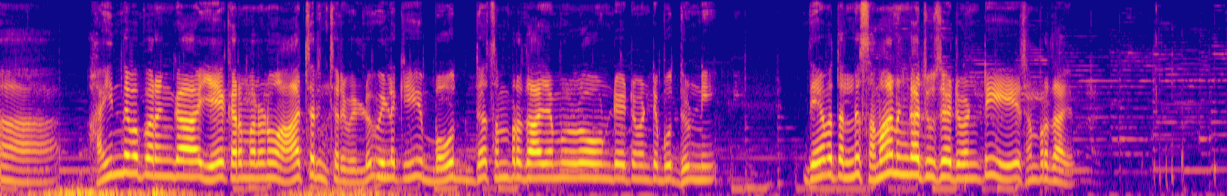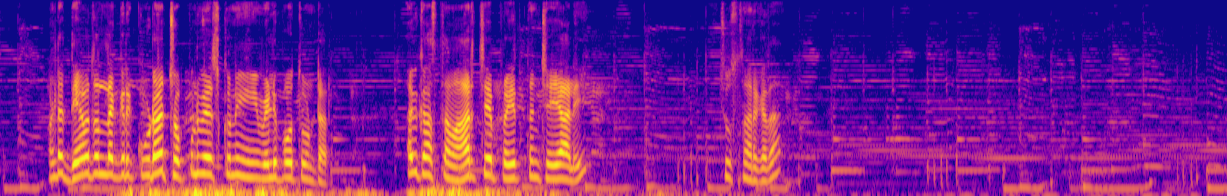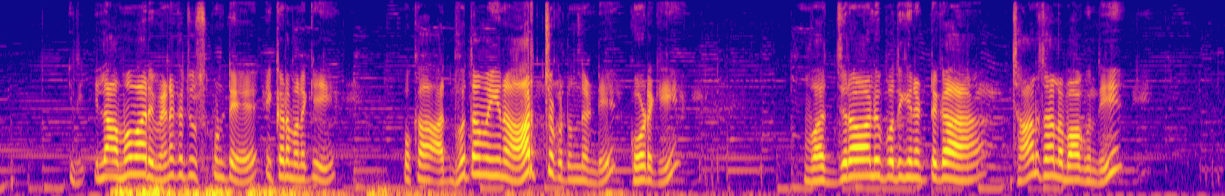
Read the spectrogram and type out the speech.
హైందవపరంగా హైందవ పరంగా ఏ కర్మలను ఆచరించరు వీళ్ళు. వీళ్ళకి బౌద్ధ సంప్రదాయంలో ఉండేటువంటి బుద్ధుణ్ణి దేవతల్ని సమానంగా చూసేటువంటి సంప్రదాయం. అంటే దేవతల దగ్గరికి కూడా చొప్పులు వేసుకుని వెళ్ళిపోతూ ఉంటారు. అవి కాస్త మార్చే ప్రయత్నం చేయాలి. చూస్తున్నారు కదా? ఇది ఇలా అమ్మవారి వెనక చూసుకుంటే ఇక్కడ మనకి ఒక అద్భుతమైన ఆర్చ్ ఒకటి ఉందండి గోడకి. వజ్రాలు పొదిగినట్టుగా చాలా చాలా బాగుంది.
